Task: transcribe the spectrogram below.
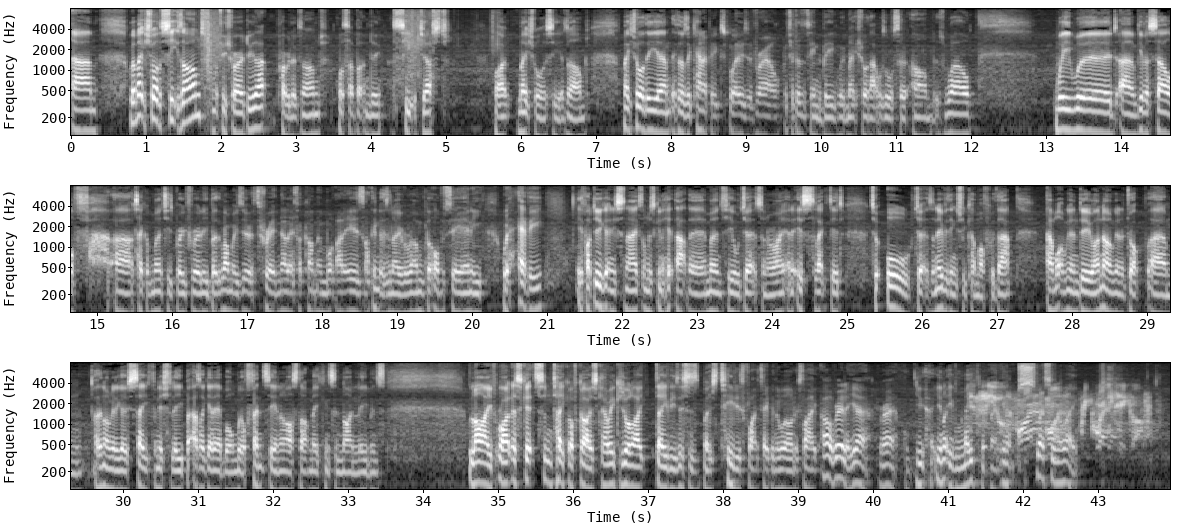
Um, we'll make sure the seat is armed. I'm not too sure I do that. Probably looks armed. What's that button do? Seat adjust. Right, make sure the seat is armed. Make sure the um, if there was a canopy explosive rail, which it doesn't seem to be, we'd make sure that was also armed as well. We would um, give ourselves uh, take off Murchie's brief really, but the runway 03 at Nellis, I can't remember what that is. I think there's an overrun, but obviously any we're heavy. If I do get any snags, I'm just going to hit that there, emergency all jettison, all right, and it is selected to all jets, and everything should come off with that. And what I'm going to do, I know I'm going to drop, um, I think I'm going to go safe initially, but as I get airborne, we'll fence in and I'll start making some nine Limas live. Right, let's get some takeoff, guys, Carrie, because you're like, Davies, this is the most tedious flight tape in the world. It's like, oh, really? Yeah, yeah. You, you're not even making it, mate. You're not sweating away.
